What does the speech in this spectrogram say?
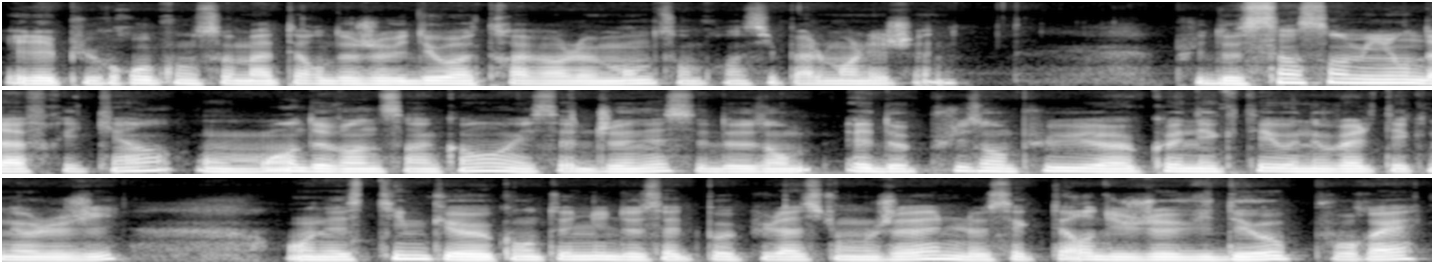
et les plus gros consommateurs de jeux vidéo à travers le monde sont principalement les jeunes. Plus de 500 millions d'Africains ont moins de 25 ans et cette jeunesse est de, plus en plus euh, connectée aux nouvelles technologies. On estime que compte tenu de cette population jeune, le secteur du jeu vidéo pourrait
